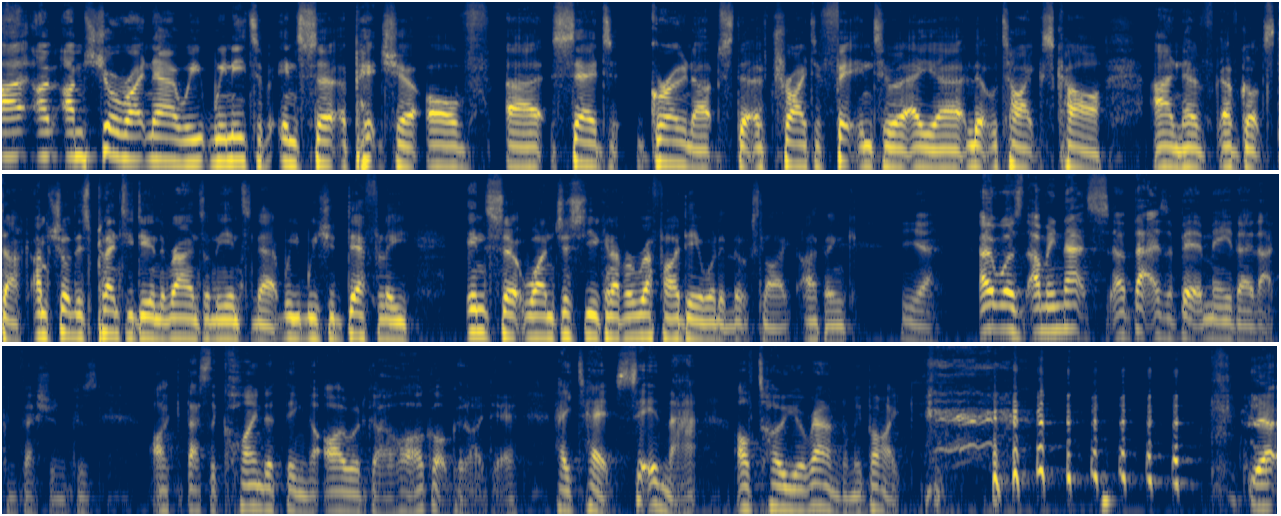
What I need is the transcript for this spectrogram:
I, I'm- I'm sure right now we, we need to insert a picture of uh, said grown ups that have tried to fit into a uh, little Tikes car and have, have got stuck. I'm sure there's plenty doing the rounds on the internet. We, we should definitely insert one just so you can have a rough idea what it looks like, I think. Yeah, it was. I mean, that's uh, that is a bit of me though. That confession because. I, that's the kind of thing that I would go. Oh, I got a good idea. Hey Ted, sit in that. I'll tow you around on my bike. Yeah.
